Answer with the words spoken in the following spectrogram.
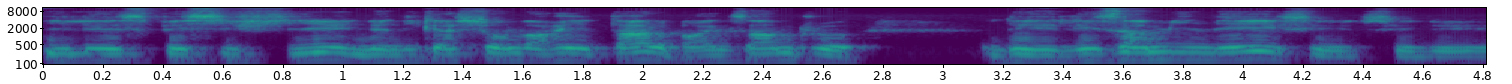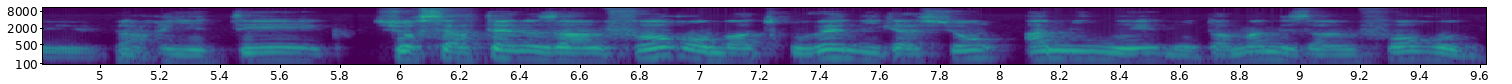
il est spécifié une indication variétale, par exemple les aminés, c'est des variétés. Sur certaines amphores, on va trouver indication aminée, notamment des amphores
